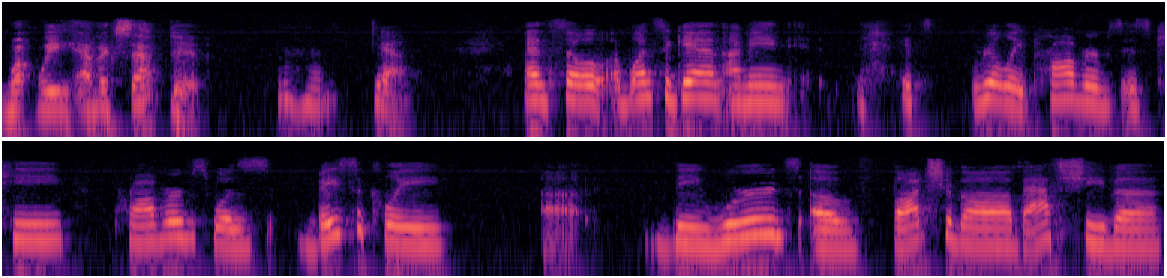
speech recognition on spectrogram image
what we have accepted. Mm-hmm. Yeah. And so, once again, I mean, it's really Proverbs is key. Proverbs was basically uh, the words of Bathsheba, Bathsheba,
